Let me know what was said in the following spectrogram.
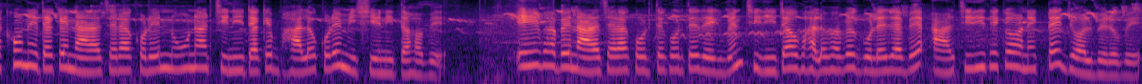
এখন এটাকে নাড়াচাড়া করে নুন আর চিনিটাকে ভালো করে মিশিয়ে নিতে হবে। এইভাবে নাড়াচাড়া করতে করতে দেখবেন চিনিটাও ভালোভাবে গলে যাবে আর চিনি থেকে অনেকটাই জল বেরোবে।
